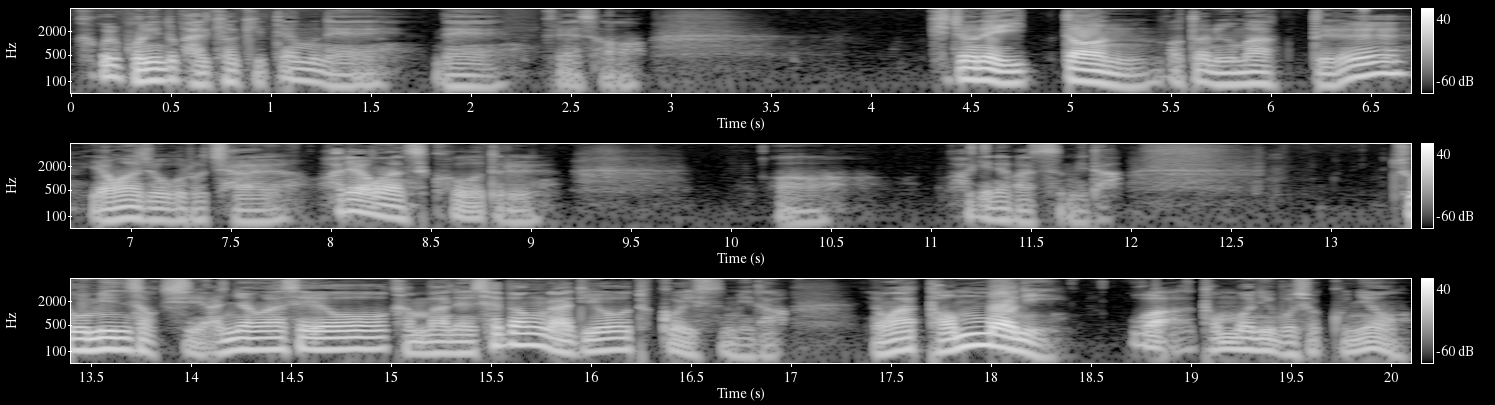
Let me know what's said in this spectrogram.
그걸 본인도 밝혔기 때문에 네 그래서 기존에 있던 어떤 음악들을 영화적으로 잘 활용한 스코어들을 어, 확인해 봤습니다. 조민석 씨, 안녕하세요. 간만에 새벽 라디오 듣고 있습니다. 영화 덤머니. 와, 덤머니 보셨군요.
